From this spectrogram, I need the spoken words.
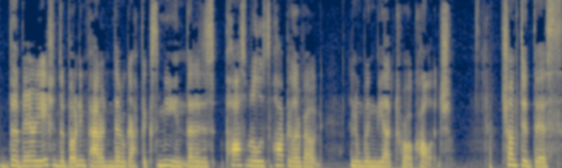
the variations of voting patterns and demographics mean that it is possible to lose the popular vote and win the Electoral College. Trump did this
